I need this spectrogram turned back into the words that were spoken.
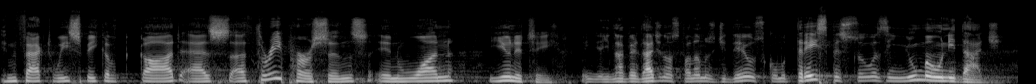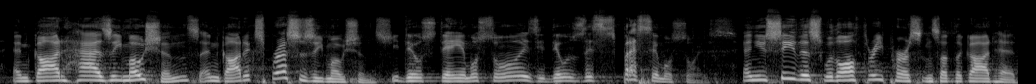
In fact, we speak of God as uh, three persons in one unity. E, na verdade nós falamos de Deus como três pessoas em uma unidade. And God has emotions and God expresses emotions. E Deus tem emoções e Deus expressa emoções. And you see this with all three persons of the Godhead.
